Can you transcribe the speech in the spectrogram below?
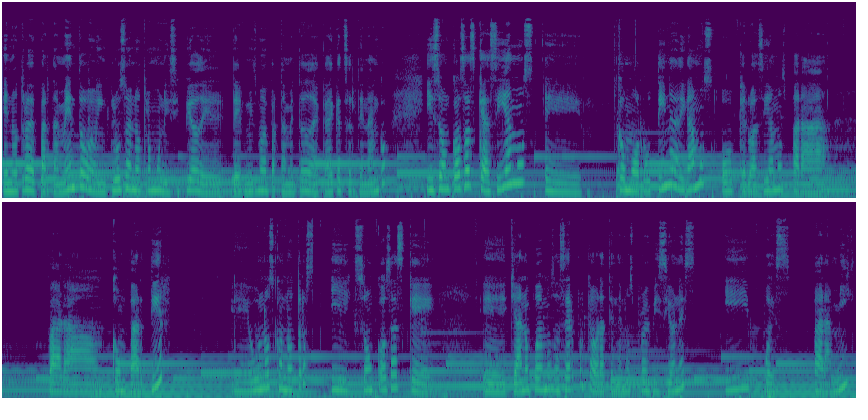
en otro departamento o incluso en otro municipio del mismo departamento de acá de Quetzaltenango. Y son cosas que hacíamos eh, como rutina digamos o que lo hacíamos para para compartir eh, unos con otros. Y son cosas que eh, ya no podemos hacer porque ahora tenemos prohibiciones y pues para mí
